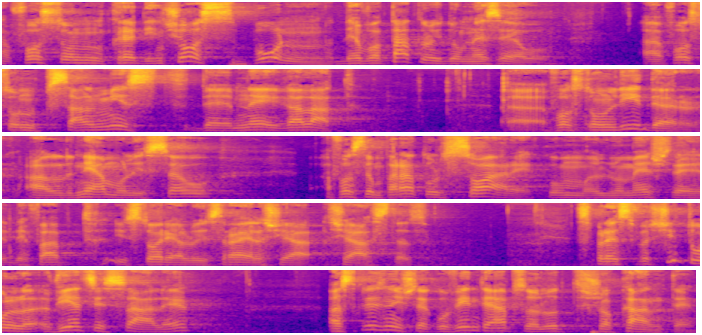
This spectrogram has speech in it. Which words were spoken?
a fost un credincios bun, devotat lui Dumnezeu, a fost un psalmist de neegalat, a fost un lider al neamului său, a fost împăratul soare, cum îl numește de fapt istoria lui Israel și, a, și astăzi. Spre sfârșitul vieții sale, a scris niște cuvinte absolut șocante.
